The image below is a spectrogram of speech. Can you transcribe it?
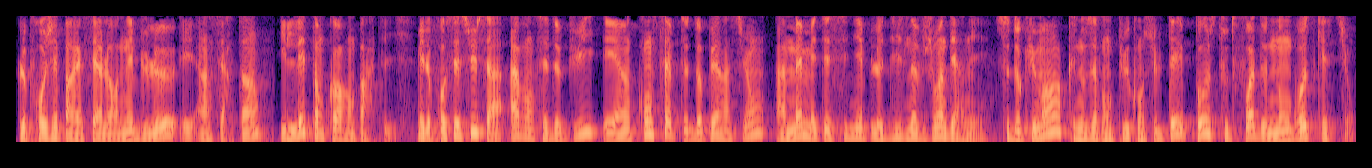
Le projet paraissait alors nébuleux et incertain. Il l'est encore en partie. Mais le processus a avancé depuis et un concept d'opération a même été signé le 19 juin dernier. Ce document, que nous avons pu consulter, pose toutefois de nombreuses questions.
